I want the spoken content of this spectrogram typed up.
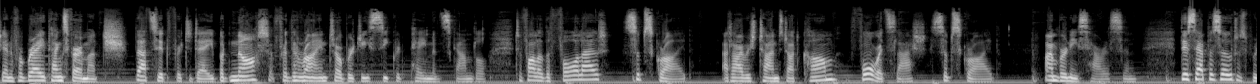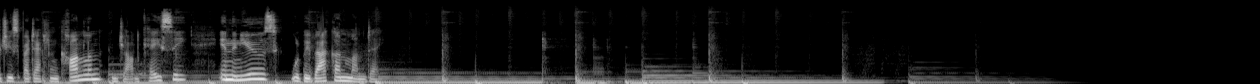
Jennifer Bray, thanks very much. That's it for today, but not for the Ryan Tubridy secret payment scandal. To follow the fallout, subscribe at irishtimes.com forward slash subscribe. I'm Bernice Harrison. This episode was produced by Declan Conlon and John Casey. In the news, we'll be back on Monday.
